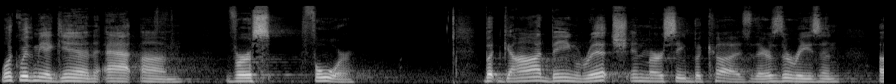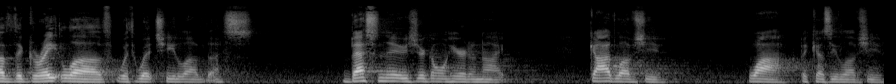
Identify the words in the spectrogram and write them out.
Look with me again at um, verse 4. But God, being rich in mercy, because, there's the reason, of the great love with which He loved us. Best news you're going to hear tonight God loves you. Why? Because He loves you.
